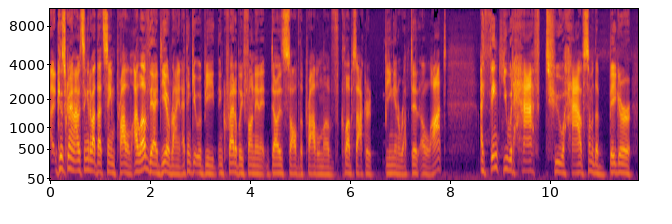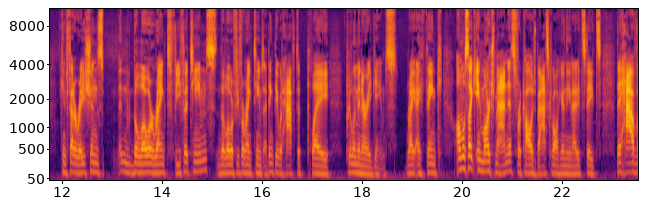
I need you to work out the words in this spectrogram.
uh, because Graham, I was thinking about that same problem. I love the idea, Ryan. I think it would be incredibly fun, and it does solve the problem of club soccer being interrupted a lot. I think you would have to have some of the bigger confederations in the lower ranked FIFA teams, the lower FIFA ranked teams, I think they would have to play preliminary games, right? I think almost like in March Madness for college basketball here in the United States, they have,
